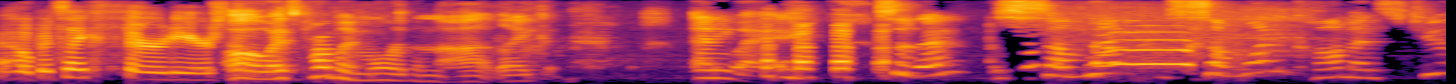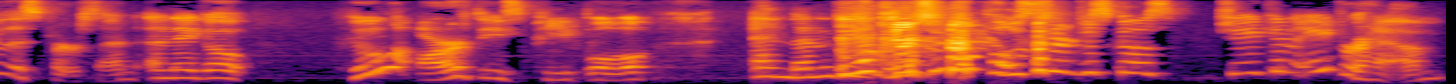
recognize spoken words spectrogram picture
I hope it's like thirty or something. Oh, it's probably more than that. Like anyway. so then someone someone comments to this person and they go, Who are these people? And then the original poster just goes, Jake and Abraham.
